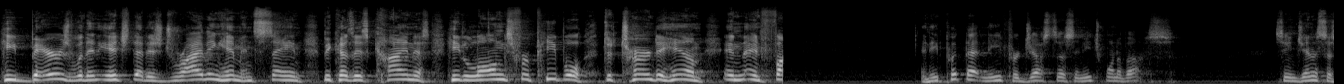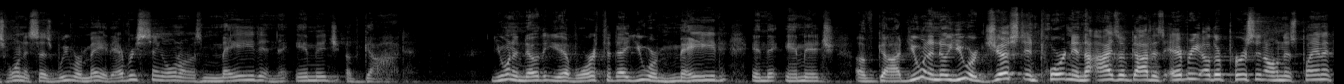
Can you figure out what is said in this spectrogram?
he bears with an itch that is driving him insane because his kindness, he longs for people to turn to him and, and find. And he put that need for justice in each one of us. See, in Genesis 1, it says, We were made, every single one of us, made in the image of God. You want to know that you have worth today? You were made in the image of God. You want to know you are just important in the eyes of God as every other person on this planet?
